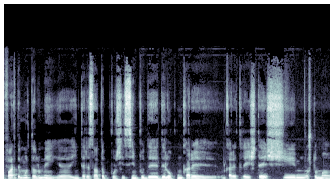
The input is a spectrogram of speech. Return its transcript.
foarte multă lume e interesată pur și simplu de, de locul în care, în care trăiește și, nu știu, mă,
